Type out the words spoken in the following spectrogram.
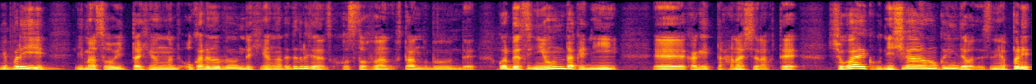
やっぱり今そういった批判が、お金の部分で批判が出てくるじゃないですか、コスト負担負担の部分で。これ別に日本だけに、えー限った話じゃなくて、諸外国、西側の国ではですね、やっぱり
